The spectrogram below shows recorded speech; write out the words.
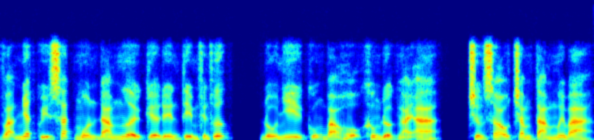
vạn nhất quỷ sắt môn đám người kia đến tìm phiền phức, đồ nhi cũng bảo hộ không được ngài a, chương 683.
